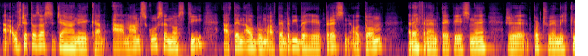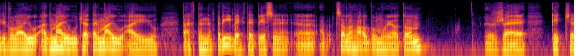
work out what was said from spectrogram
A už ťa to zase ťahá niekam. A mám skúsenosti a ten album a ten príbeh je presne o tom, referent tej piesne, že počujem ich, keď volajú, ak majú účať, tak majú aj ju. Tak ten príbeh tej piesne e, a celého albumu je o tom, že keď e,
